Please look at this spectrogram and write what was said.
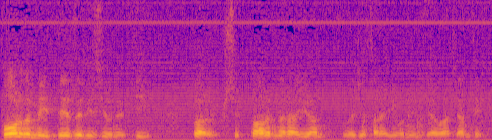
por dhe me idetë dhe vizionet e tij për shqiptarët në rajon dhe gjithë rajonin euroatlantik.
